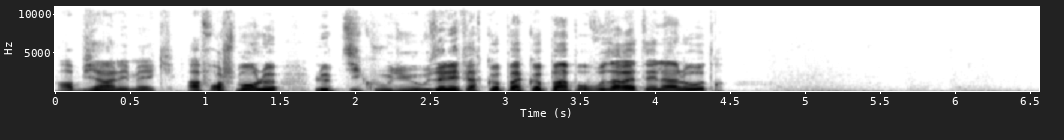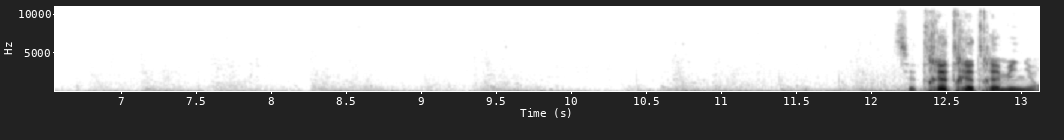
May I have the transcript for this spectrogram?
Ah bien les mecs. Ah franchement le, le petit coup du vous allez faire copain copain pour vous arrêter l'un l'autre. C'est très très très mignon.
